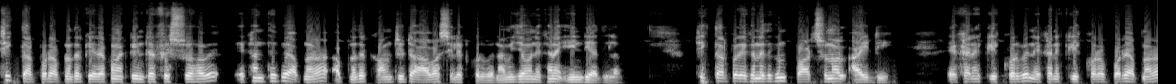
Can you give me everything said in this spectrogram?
ঠিক তারপরে আপনাদেরকে এরকম একটা ইন্টারফেস শো হবে। এখান থেকে আপনারা আপনাদের কাউন্ট্রিটা আবার সিলেক্ট করবেন। আমি যেমন এখানে ইন্ডিয়া দিলাম। ঠিক তারপরে এখানে দেখুন পার্সোনাল আইডি এখানে ক্লিক করবেন, এখানে ক্লিক করার পরে আপনারা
